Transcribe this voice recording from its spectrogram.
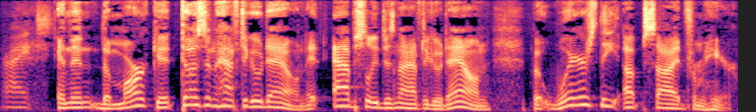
Right. and then the market doesn't have to go down. It absolutely does not have to go down. But where's the upside from here?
